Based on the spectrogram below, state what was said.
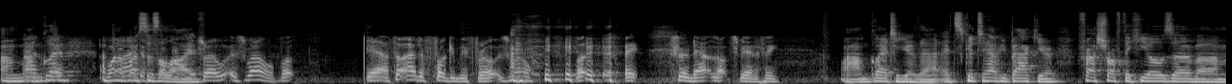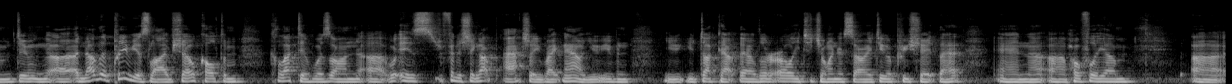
Um, I'm And, glad uh, one of us is frog in my alive. as well, but yeah, I thought I had a frog in my throat as well, but it turned out not to be anything. Well, I'm glad to hear that. It's good to have you back. You're fresh off the heels of um, doing uh, another previous live show. Cultum Collective was on uh, is finishing up actually right now. You even you, you ducked out there a little early to join us, so I do appreciate that. And uh, uh, hopefully, um, uh,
